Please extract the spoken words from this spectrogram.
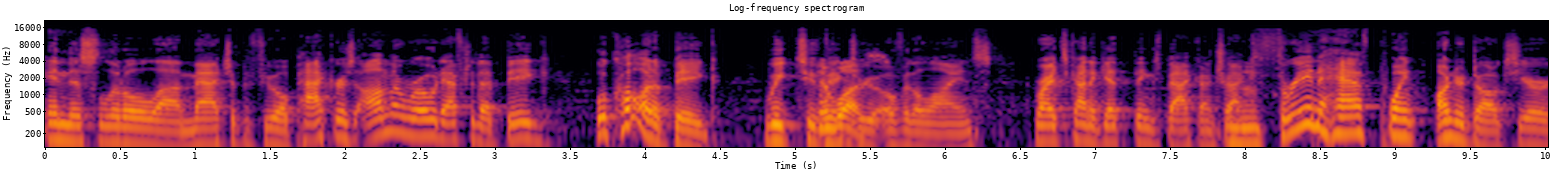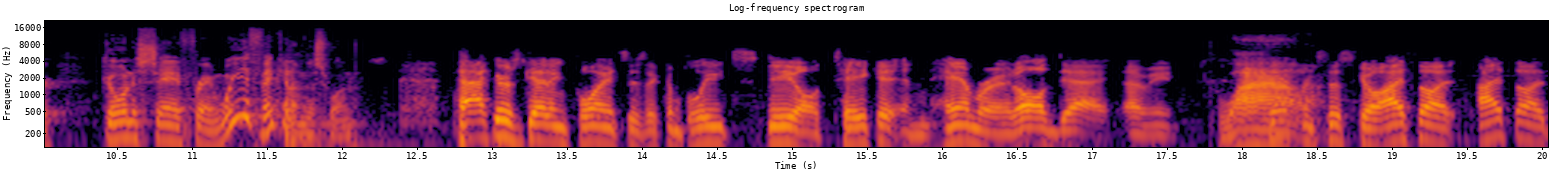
in this little uh, matchup, if you will. Packers on the road after that big, we'll call it a big week two it victory was. over the Lions, right? To kind of get things back on track. Mm-hmm. Three and a half point underdogs here going to San Fran. What are you thinking on this one? Packers getting points is a complete steal. Take it and hammer it all day. I mean, wow. San Francisco, I thought I thought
